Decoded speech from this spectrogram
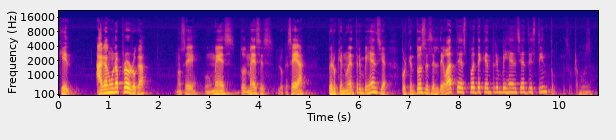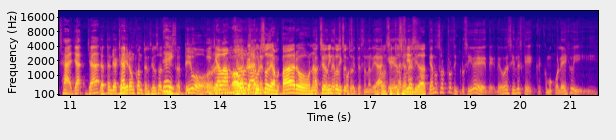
que hagan una prórroga, no sé, un mes, dos meses, lo que sea, pero que no entre en vigencia, porque entonces el debate después de que entre en vigencia es distinto. Es otra cosa. O sea, ya... Ya, ya tendría que ir a un contencioso administrativo y, ya vamos a, un recurso de amparo, una acción de inconstitucionalidad. ya nosotros, inclusive, debo decirles que, como colegio y...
